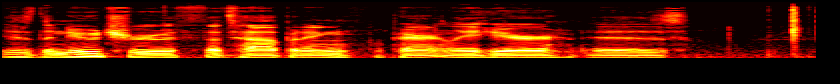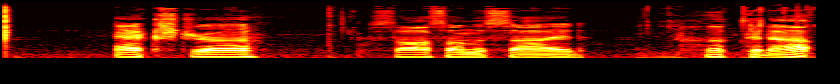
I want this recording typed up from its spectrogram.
is the new truth that's happening apparently here is extra sauce on the side, hooked it up.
